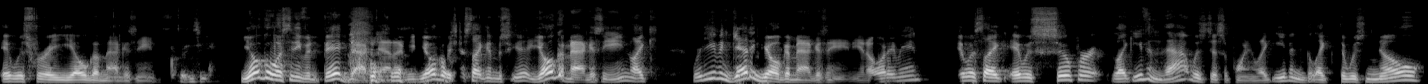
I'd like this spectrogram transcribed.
It was for a yoga magazine. Crazy. Yoga wasn't even big back then. I mean, yoga was just like a yoga magazine. Like, where do you even get a yoga magazine? You know what I mean? It was like it was super. Like even that was disappointing. Like even like there was no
